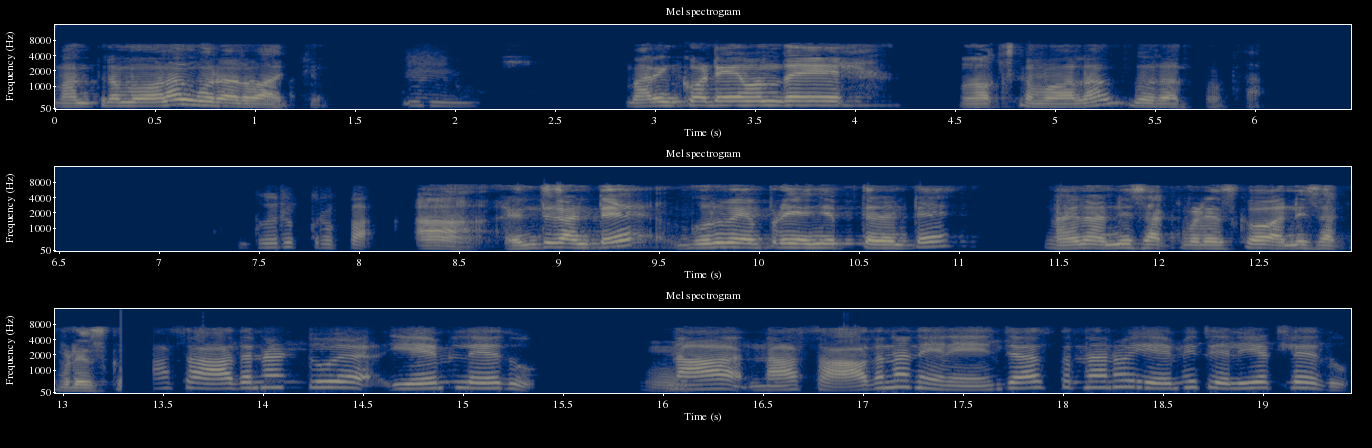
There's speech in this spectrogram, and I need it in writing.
మంత్రమూలం గురువుల వాక్యం. మరి ఇంకోటి ఏముంది? మోక్షమూలం గురువుల కృప. గురు కృప. ఆ ఎందుకంటే గురువు ఎప్పుడు ఏం చెప్తాడంటే ఆయన అన్ని చక్కబడేసుకో అన్ని చక్కబడేసుకో ఆ సాధన అంటూ ఏం లేదు. నా నా సాధన నేనేం చేస్తున్నానో ఏమీ తెలియట్లేదు.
